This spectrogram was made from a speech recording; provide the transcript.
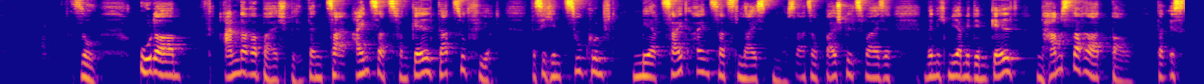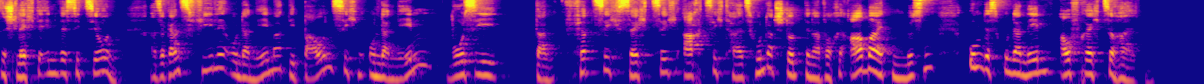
So. Oder anderer Beispiel, wenn Einsatz von Geld dazu führt, dass ich in Zukunft mehr Zeiteinsatz leisten muss. Also beispielsweise, wenn ich mir mit dem Geld ein Hamsterrad baue, dann ist eine schlechte Investition. Also ganz viele Unternehmer, die bauen sich ein Unternehmen, wo sie dann 40, 60, 80, teils 100 Stunden in der Woche arbeiten müssen, um das Unternehmen aufrechtzuerhalten.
